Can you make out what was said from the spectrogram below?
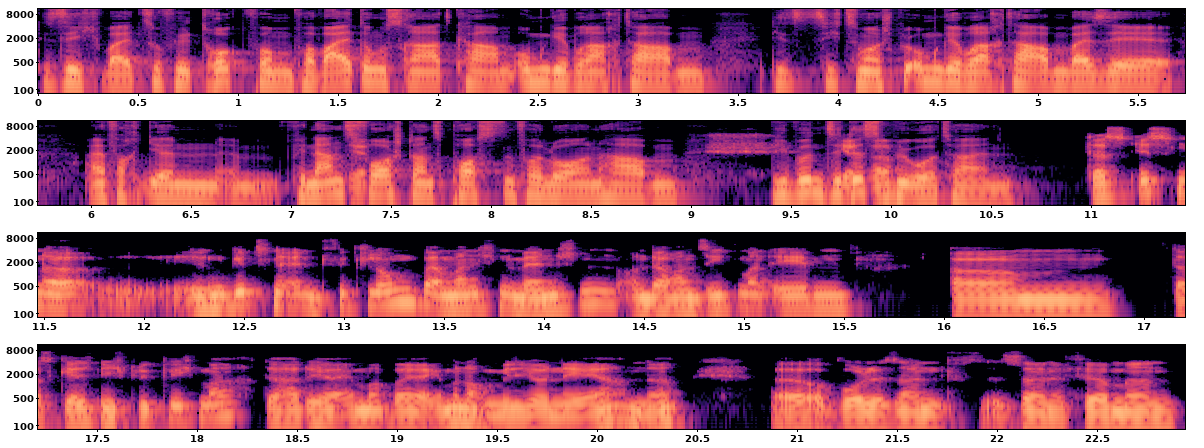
die sich, weil zu viel Druck vom Verwaltungsrat kam, umgebracht haben, die sich zum Beispiel umgebracht haben, weil sie einfach ihren ähm, Finanzvorstandsposten ja. verloren haben. Wie würden Sie ja. das beurteilen? Das ist eine, gibt es eine Entwicklung bei manchen Menschen und daran sieht man eben, ähm, dass Geld nicht glücklich macht. Der hatte ja immer, war ja immer noch Millionär, ne? Äh, obwohl er sein, seine Firmen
